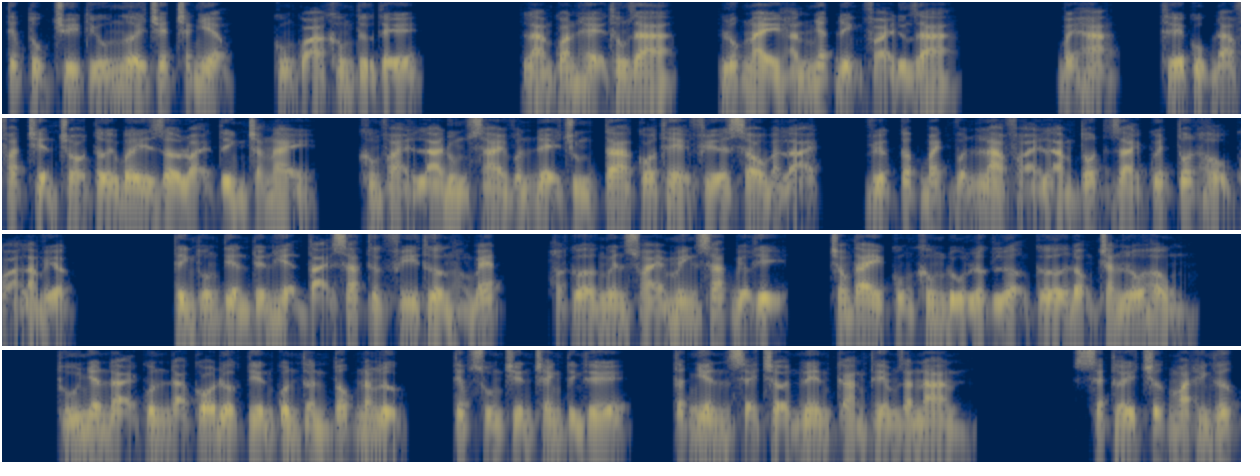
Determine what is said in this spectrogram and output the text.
Tiếp tục truy cứu người chết trách nhiệm, cũng quá không tử tế. Làm quan hệ thông gia, lúc này hắn nhất định phải đứng ra. Bệ hạ, thế cục đã phát triển cho tới bây giờ loại tình trạng này, không phải là đúng sai vấn đề chúng ta có thể phía sau bàn lại, việc cấp bách vẫn là phải làm tốt giải quyết tốt hậu quả làm việc tình huống tiền tuyến hiện tại xác thực phi thường hỏng bét, hoặc gờ nguyên soái minh xác biểu thị, trong tay cũng không đủ lực lượng cơ động chắn lỗ hổng. Thú nhân đại quân đã có được tiến quân thần tốc năng lực, tiếp xuống chiến tranh tình thế, tất nhiên sẽ trở nên càng thêm gian nan. Xét thấy trước mắt hình thức,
